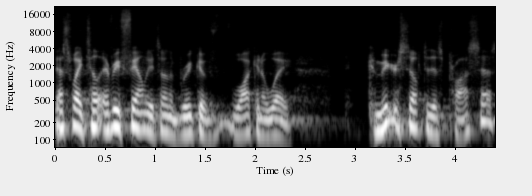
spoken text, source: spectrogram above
That's why I tell every family that's on the brink of walking away Commit yourself to this process.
